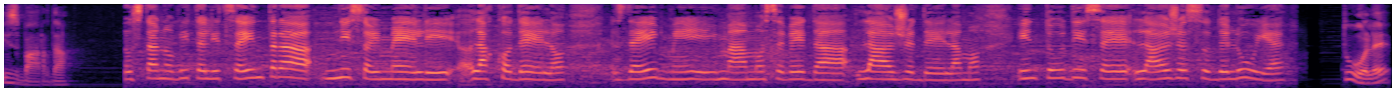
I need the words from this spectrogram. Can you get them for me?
iz Barda. Ustanovitelji centra niso imeli lahko delo, zdaj mi imamo seveda laže delamo in tudi se laže sodeluje. Tole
